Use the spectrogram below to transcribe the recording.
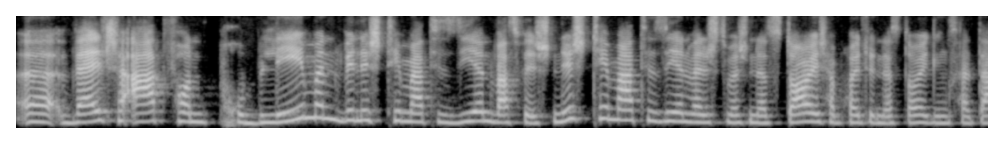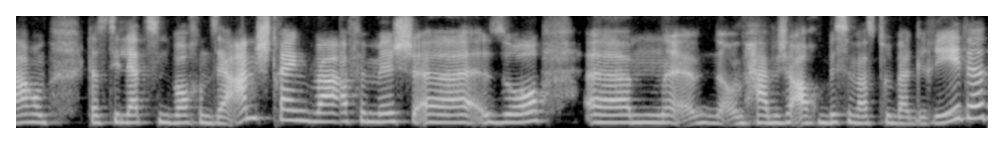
Äh, welche Art von Problemen will ich thematisieren? Was will ich nicht thematisieren? Wenn ich zum Beispiel in der Story, ich habe heute in der Story ging es halt darum, dass die letzten Wochen sehr anstrengend war für mich. Äh, so ähm, habe ich auch ein bisschen was drüber geredet.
